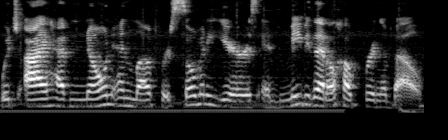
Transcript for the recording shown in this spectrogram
which I have known and loved for so many years, and maybe that'll help ring a bell.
